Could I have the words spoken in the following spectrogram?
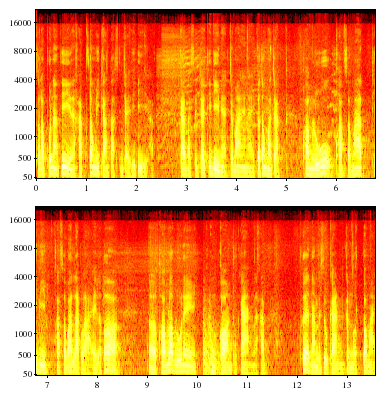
สำหรับผู้นำที่ดีนะครับต้องมีการตัดสินใจที่ดีครับ การตัดสินใจที่ดีเนี่ยจะมาอย่างไง ก็ต้องมาจากความรู้ความสามารถที่มีความสามารถหลากหลาย แล้วก็ความรอบรู้ในองค์กรทุกอย่างนะครับ เพื่อนำไปสู่การกำหนดเป้าหมาย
